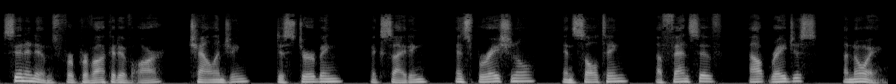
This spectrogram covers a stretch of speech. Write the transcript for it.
Synonyms for provocative are challenging, disturbing, exciting, inspirational, insulting, offensive, outrageous, annoying.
